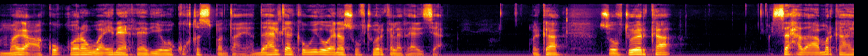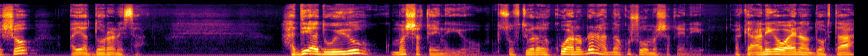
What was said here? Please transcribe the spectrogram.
magaca ku qoran waa inaa raadiya waa ku qasban tahay haddaa halkaa ka weydo waa inaa software kala raadisaa. Marka softwareka saxda ah markaa hesho ayaad dooranaysaa. Haddii aad weydo ma shaqeynayo. Softwarada kuwaan o dhan haddaan ku shubo ma shaqeynayo. Marka aniga waa inaan doortaa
